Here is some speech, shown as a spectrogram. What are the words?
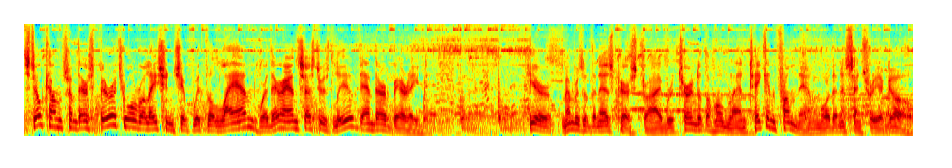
still comes from their spiritual relationship with the land where their ancestors lived and are buried. Here, members of the Nez Perce tribe return to the homeland taken from them more than a century ago.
